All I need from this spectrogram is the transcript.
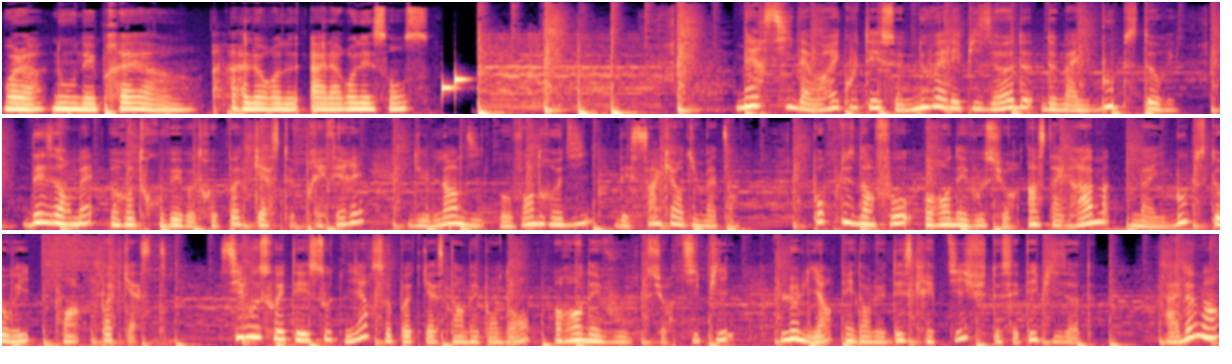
voilà, nous on est prêts à la renaissance. Merci d'avoir écouté ce nouvel épisode de My Boob Story. Désormais, retrouvez votre podcast préféré du lundi au vendredi dès 5h du matin. Pour plus d'infos, rendez-vous sur Instagram mybookstory.podcast. Si vous souhaitez soutenir ce podcast indépendant, rendez-vous sur Tipeee, le lien est dans le descriptif de cet épisode. À demain!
